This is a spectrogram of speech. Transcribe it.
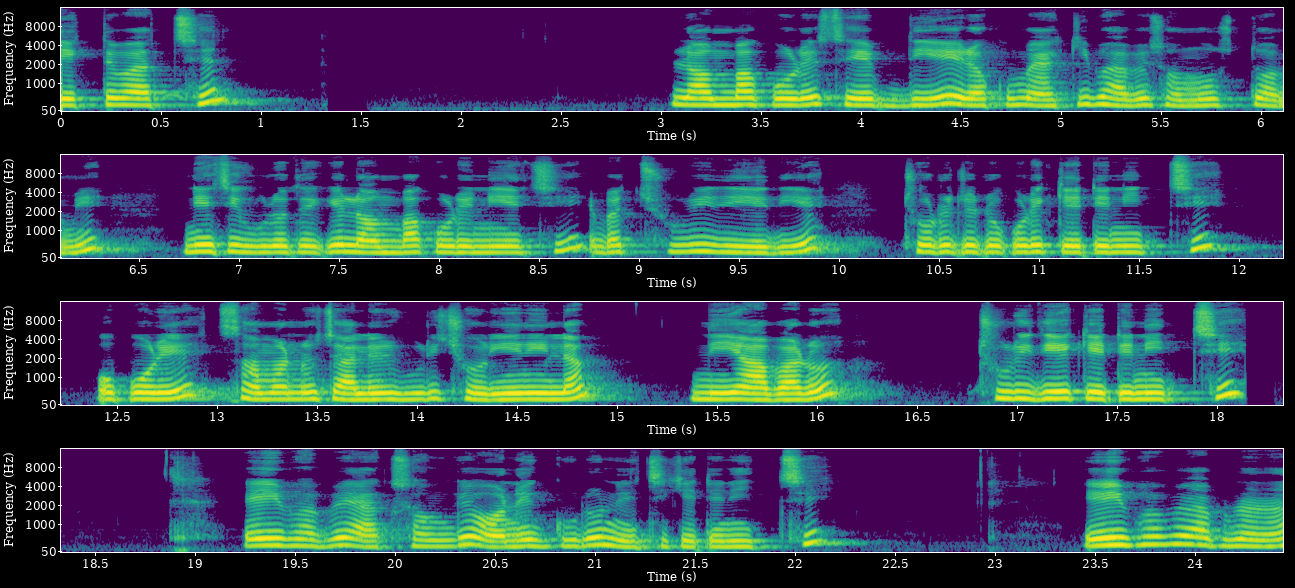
দেখতে পাচ্ছেন। লম্বা করে শেপ দিয়ে এরকম একইভাবে সমস্ত আমি নেচিগুলো থেকে লম্বা করে নিয়েছি। এবার ছুরি দিয়ে দিয়ে ছোট ছোট করে কেটে নিচ্ছি। ওপরে সামান্য চালের গুঁড়ি ছড়িয়ে নিলাম। নিয়ে আবারও ছুরি দিয়ে কেটে নিচ্ছি। এইভাবে একসঙ্গে অনেকগুলো নেচি কেটে নিচ্ছি। এইভাবে আপনারা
